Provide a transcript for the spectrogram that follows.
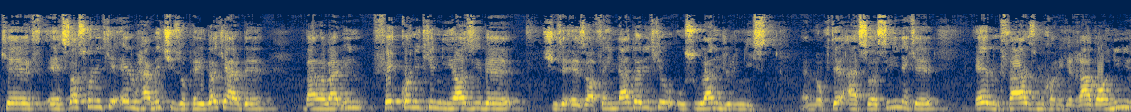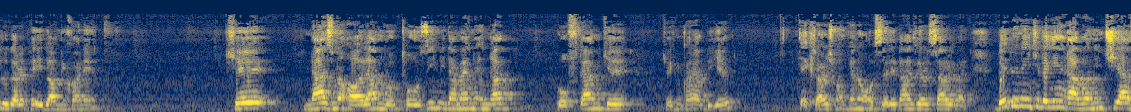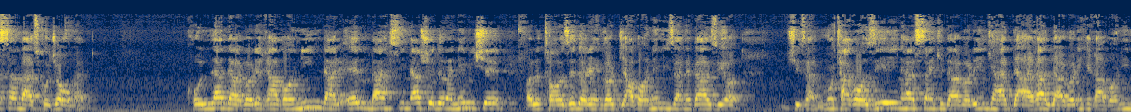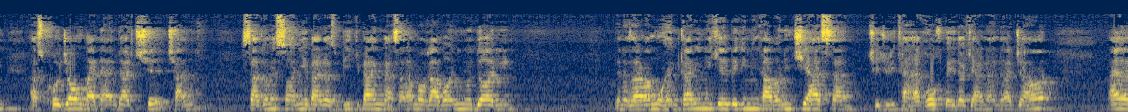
که احساس کنید که علم همه چیز رو پیدا کرده بنابراین فکر کنید که نیازی به چیز اضافه ای ندارید که اصولا اینجوری نیست. نکته اساسی اینه که علم فرض می‌کنه که قوانینی رو داره پیدا می‌کنه که نظم عالم رو توضیح میدم. من اینقدر گفتم که فکر می‌کنم دیگه تکرارش ممکنه حوصله بعضی رو سر ببره. بدون اینکه بگه این قوانین چی هستن و از کجا اومد کلا درباره قوانین در علم بحثی نشده و نمیشه. حالا تازه داره انگار جوانه می‌زنه بعضیا چیزن متقاضی این هستن که درباره اینکه حداقل درباره اینکه قوانین از کجا اومدن در چه چند صدم ثانیه بعد از بیگ بنگ مثلا ما قوانین رو داریم. به نظر من مهمتر اینه که بگیم این قوانین چی هستن چجوری تحقق پیدا کردن در جهان.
